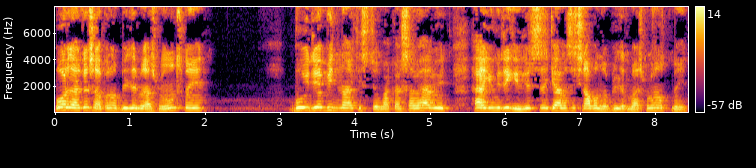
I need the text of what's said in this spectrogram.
Bu arada arkadaşlar abone olup bildirimleri açmayı unutmayın. Bu videoya 1000 like istiyorum arkadaşlar ve her, her gün video geliyor. Size gelmesi için abone olup bildirimleri açmayı unutmayın.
